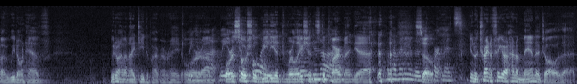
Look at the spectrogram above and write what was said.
uh, we don't have, we don't have an IT department, right? We do Or, um, not. We Or a employ- social media No, we do relations not. department, yeah. I don't have any of those So, departments. you know, trying to figure out how to manage all of that.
